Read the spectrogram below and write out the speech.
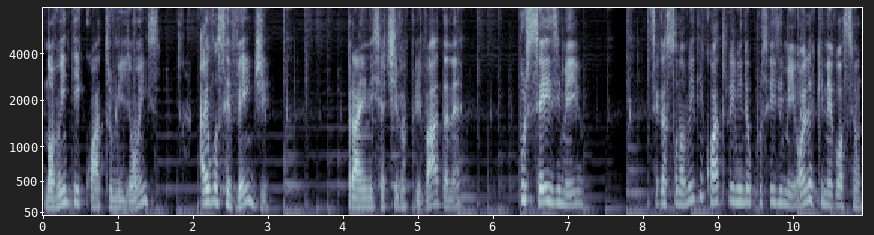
94 milhões, aí você vende para a iniciativa privada, né, por 6,5. Você gastou 94 e vendeu por 6,5. Olha que negócio,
